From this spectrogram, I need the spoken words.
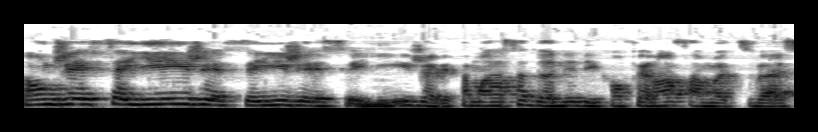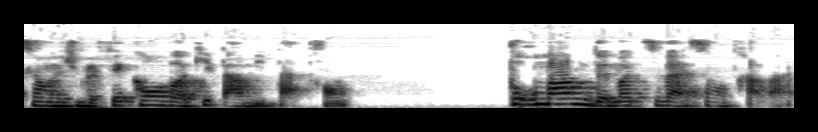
Donc, j'ai essayé, j'ai essayé, j'ai essayé. J'avais commencé à donner des conférences en motivation et je me fais convoquer par mes patrons pour manque de motivation au travail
